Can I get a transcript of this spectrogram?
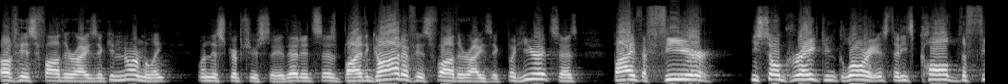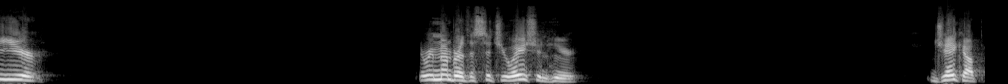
of his father Isaac. And normally, when the scriptures say that, it says by the God of his father Isaac. But here it says by the fear. He's so great and glorious that he's called the fear. And remember the situation here. Jacob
